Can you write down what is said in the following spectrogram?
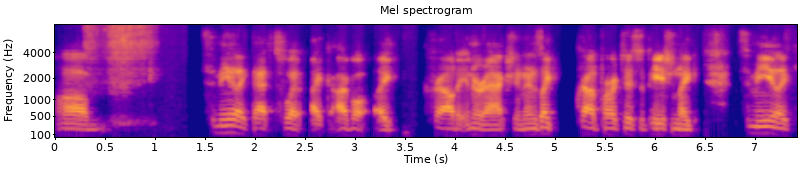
Um, to me, like that's what like I've al- like crowd interaction and it's like crowd participation. Like to me, like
